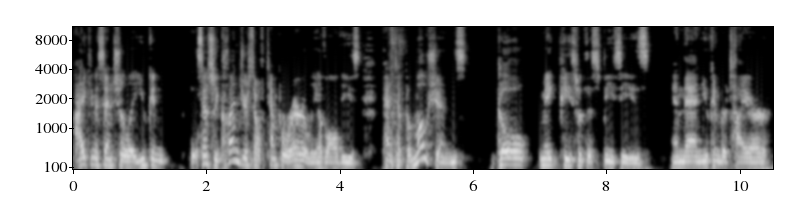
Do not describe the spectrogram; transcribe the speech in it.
I can essentially you can essentially cleanse yourself temporarily of all these pent up emotions, go make peace with the species, and then you can retire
